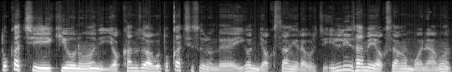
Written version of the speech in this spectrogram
똑같이 기호는 역함수하고 똑같이 쓰는데 이건 역상이라고 그러지 1, 2, 3의 역상은 뭐냐면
